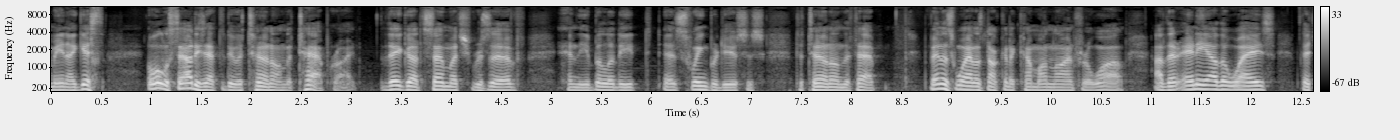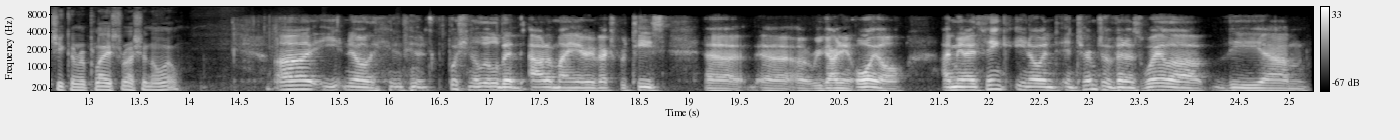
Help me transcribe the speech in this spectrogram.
mean, I guess all the Saudis have to do is turn on the tap, right? they got so much reserve and the ability as swing producers to turn on the tap. Venezuela's not going to come online for a while. Are there any other ways that you can replace Russian oil? Uh, you know, pushing a little bit out of my area of expertise uh, uh, regarding oil. I mean, I think you know, in, in terms of Venezuela, the um,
